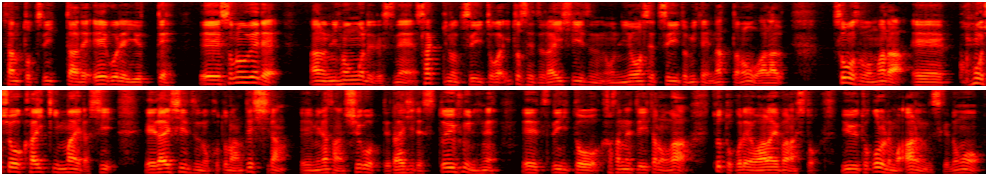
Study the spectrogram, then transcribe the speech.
ちゃんとツイッターで英語で言って、えー、その上で、あの、日本語でですね、さっきのツイートが意図せず来シーズンを匂わせツイートみたいになったのを笑う。そもそもまだ、えー、交渉解禁前だし、えー、来シーズンのことなんて知らん。えー、皆さん主語って大事です。というふうにね、えツイートを重ねていたのが、ちょっとこれ笑い話というところでもあるんですけども、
